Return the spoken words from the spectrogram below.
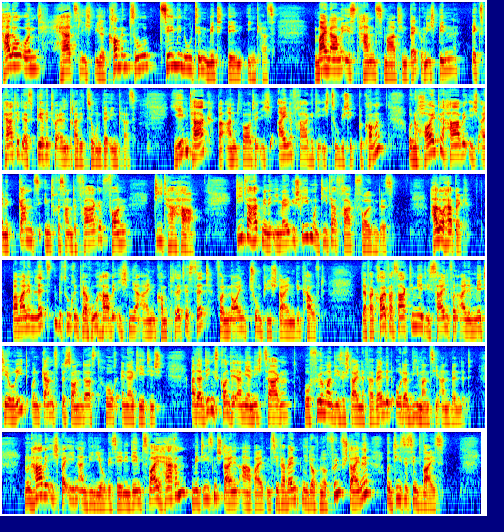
Hallo und herzlich willkommen zu 10 Minuten mit den Inkas. Mein Name ist Hans-Martin Beck und ich bin Experte der spirituellen Tradition der Inkas. Jeden Tag beantworte ich eine Frage, die ich zugeschickt bekomme. Und heute habe ich eine ganz interessante Frage von Dieter H. Dieter hat mir eine E-Mail geschrieben und Dieter fragt folgendes. Hallo Herr Beck, bei meinem letzten Besuch in Peru habe ich mir ein komplettes Set von neun Chumpi-Steinen gekauft. Der Verkäufer sagte mir, die seien von einem Meteorit und ganz besonders hochenergetisch. Allerdings konnte er mir nicht sagen, wofür man diese Steine verwendet oder wie man sie anwendet. Nun habe ich bei Ihnen ein Video gesehen, in dem zwei Herren mit diesen Steinen arbeiten. Sie verwenden jedoch nur fünf Steine und diese sind weiß.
